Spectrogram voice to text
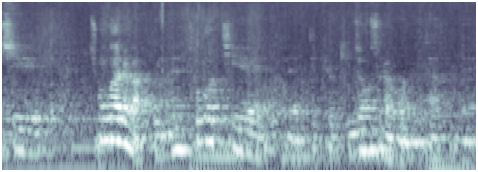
전시 총괄을 맡고 있는 투고티의 네, 대표 김정수라고 합니다. 네.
